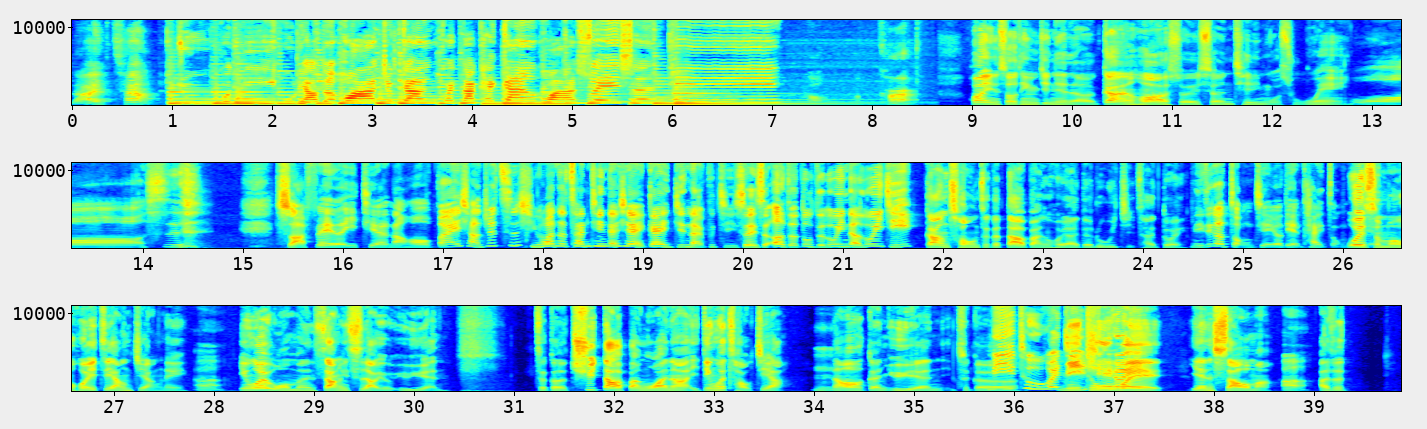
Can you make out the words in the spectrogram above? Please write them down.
来唱。如果你无聊的话，就赶快打开《干话随身听》。好，开。欢迎收听今天的《干话随身听》，我是 Wayne，我是。耍废了一天，然后本来想去吃喜欢的餐厅，但现在应该已经来不及，所以是饿着肚子录音的录一集。刚从这个大阪回来的录一集才对。你这个总结有点太总结。为什么会这样讲呢？嗯，因为我们上一次啊有预言，这个去大阪玩啊一定会吵架，嗯，然后跟预言这个 Me too 会 Me too 会延烧嘛，嗯，啊这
